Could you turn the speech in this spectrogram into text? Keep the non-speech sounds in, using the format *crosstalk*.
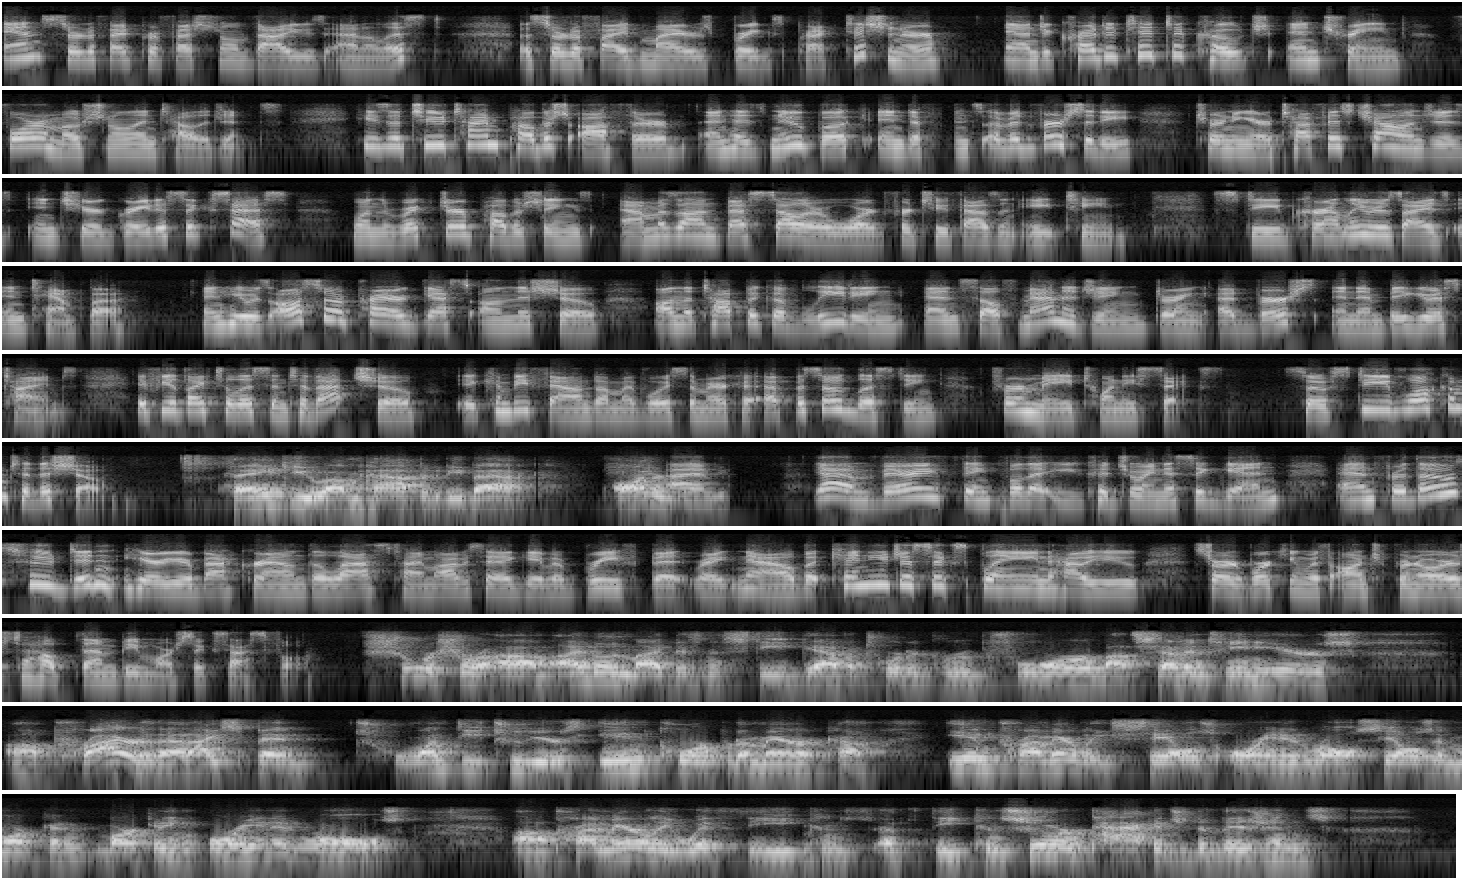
and certified professional values analyst, a certified Myers Briggs practitioner, and accredited to coach and train for emotional intelligence. He's a two time published author, and his new book, In Defense of Adversity Turning Your Toughest Challenges into Your Greatest Success, won the Richter Publishing's Amazon Bestseller Award for 2018. Steve currently resides in Tampa. And he was also a prior guest on this show on the topic of leading and self managing during adverse and ambiguous times. If you'd like to listen to that show, it can be found on my Voice America episode listing for May 26th. So, Steve, welcome to the show. Thank you. I'm happy to be back. Honored to be yeah, I'm very thankful that you could join us again. And for those who didn't hear your background the last time, obviously I gave a brief bit right now, but can you just explain how you started working with entrepreneurs to help them be more successful? Sure, sure. Um, I've owned my business, Steve Gavatorta Group, for about 17 years. Uh, prior to that, I spent 22 years in corporate America in primarily sales oriented roles, sales and marketing oriented roles, uh, primarily with the, uh, the consumer package divisions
